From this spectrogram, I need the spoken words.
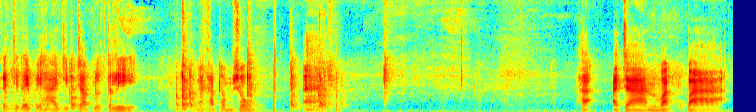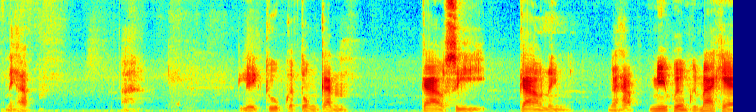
ก็จะได้ไปหาหยิบจับลอตเตอรี่นะครับท่านผู้ชมอ่าพระอาจารย์วัดป่านี่ครับอะ เลขทูบก็ตรงกันเก้าสี่เก้าหนึ่งนะครับ มีเพิ่มขึ้นมาแค่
